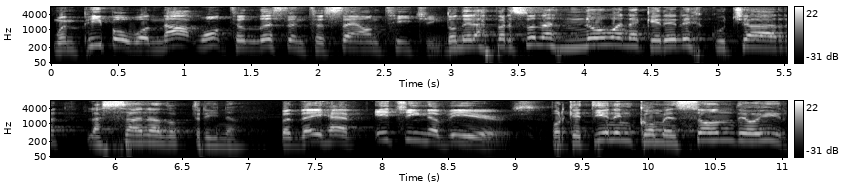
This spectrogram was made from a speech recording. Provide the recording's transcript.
when people will not want to listen to sound teaching, donde las personas no van a querer escuchar la sana doctrina, but they have itching of ears. porque tienen comezón de oír,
